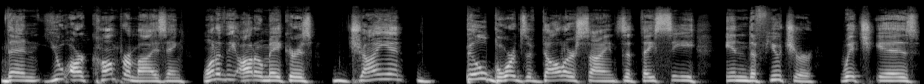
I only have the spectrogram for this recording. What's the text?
then you are compromising one of the automakers' giant billboards of dollar signs that they see in the future, which is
